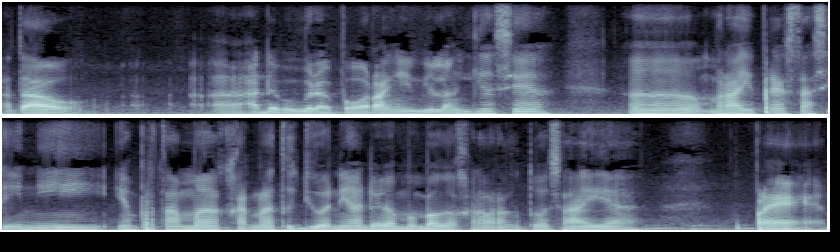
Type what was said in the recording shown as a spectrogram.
Atau uh, ada beberapa orang yang bilang ya saya uh, meraih prestasi ini yang pertama karena tujuannya adalah membanggakan orang tua saya. Pret.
